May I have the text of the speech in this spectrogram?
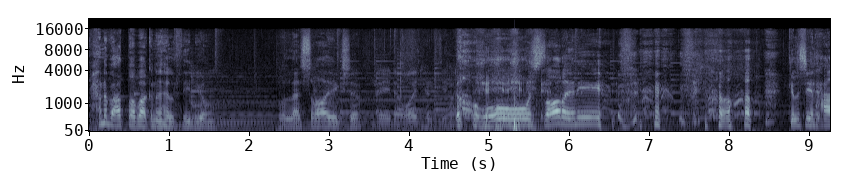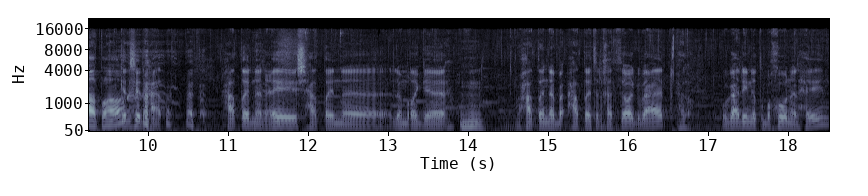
إحنا بعد طبقنا healthy اليوم. ولا إيش رأيك شيف؟ اي لا وايد healthy أوه إيش صار يعني؟ كل شيء نحاط ها؟ كل شيء نحط حاطين العيش حاطين المرقة مهم. وحاطين ب- حطيت الخثوق بعد حلو وقاعدين يطبخون الحين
